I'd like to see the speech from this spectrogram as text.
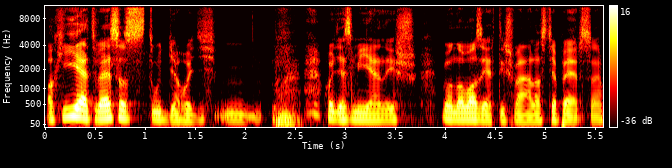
Aki ilyet vesz, az tudja, hogy, hogy ez milyen, és gondolom azért is választja, persze.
